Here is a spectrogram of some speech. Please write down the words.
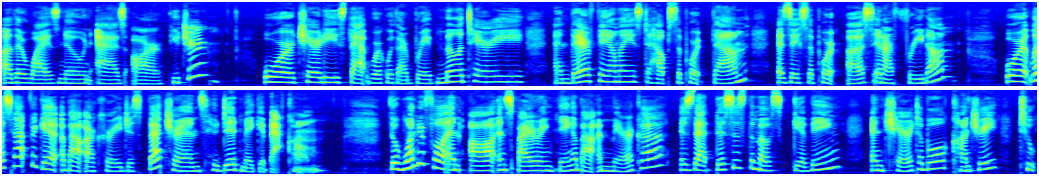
otherwise known as our future, or charities that work with our brave military and their families to help support them as they support us in our freedom. Or let's not forget about our courageous veterans who did make it back home. The wonderful and awe inspiring thing about America is that this is the most giving and charitable country to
